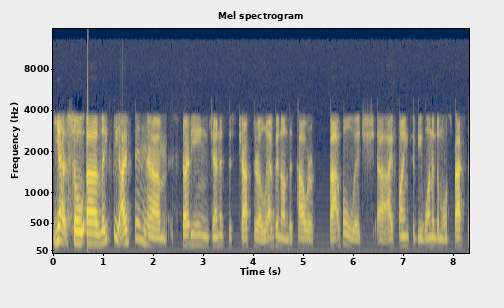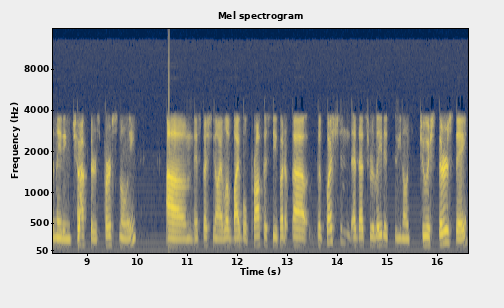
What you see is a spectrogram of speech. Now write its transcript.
Yeah, so uh, lately I've been um, studying Genesis chapter 11 on the Tower of Babel, which uh, I find to be one of the most fascinating chapters personally. Um, especially, you know, I love Bible prophecy. But uh, the question that's related to, you know, Jewish Thursday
